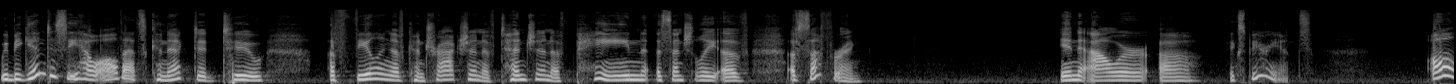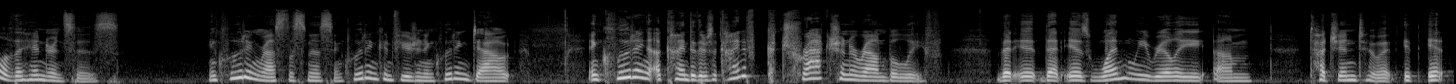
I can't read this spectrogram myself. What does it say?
We begin to see how all that's connected to a feeling of contraction, of tension, of pain, essentially of, of suffering in our uh, experience. All of the hindrances, including restlessness, including confusion, including doubt, including a kind of there's a kind of contraction around belief that it that is when we really um, touch into it, it it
